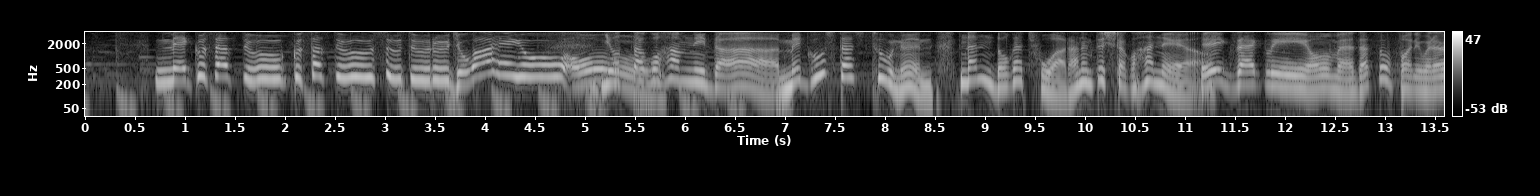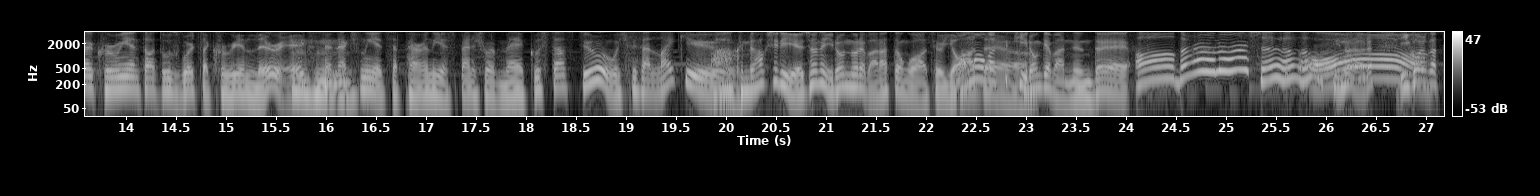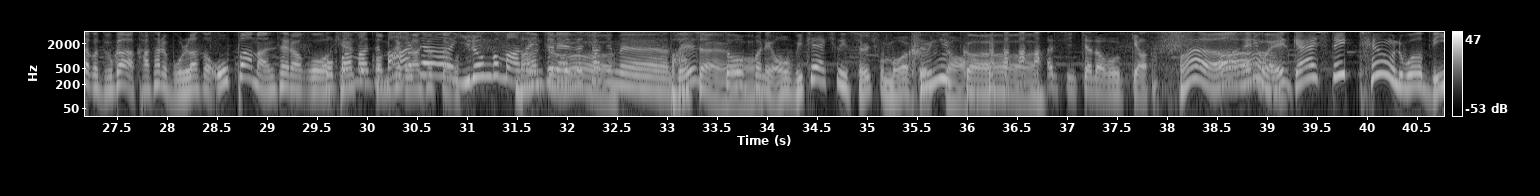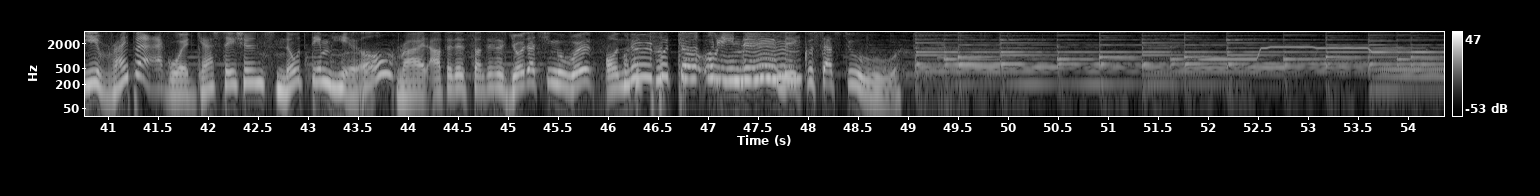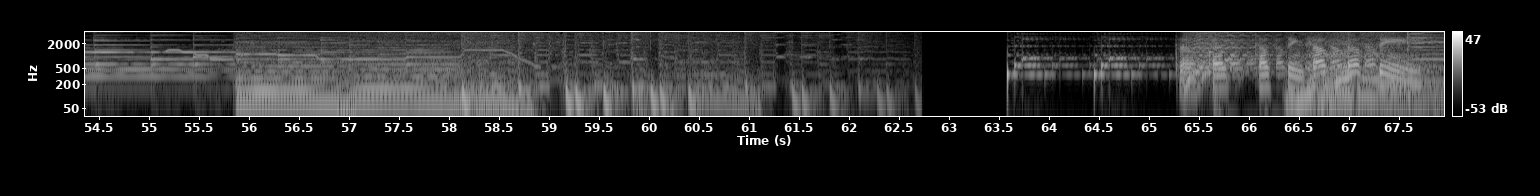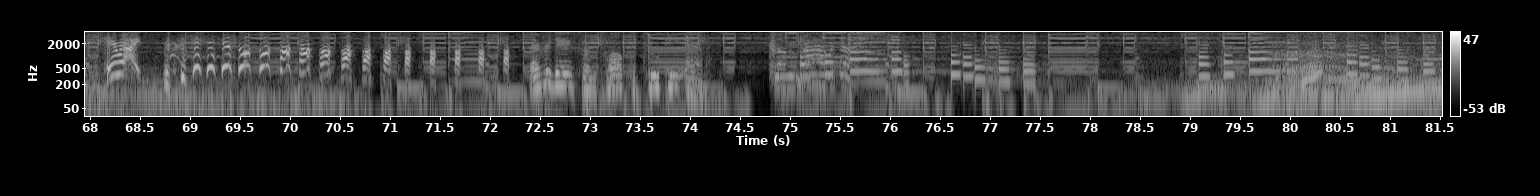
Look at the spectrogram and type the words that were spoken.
내 구사수 구사수 수트를 좋아해요. 오. 였다고 합니다. Gustas tú는 난 너가 좋아라는 뜻이라고 하네요. Exactly. Oh man, that's so funny. Whenever Korean thought those words like Korean lyrics, and actually it's apparently a Spanish word "me gustas tú," which means I like you. 아, 근데 확실히 예전에 이런 노래 많았던 것 같아요. 영어가 맞아요. 특히 이런 게 맞는데, 만났어. 이 노래를 이걸 갖다가 누가 가사를 몰라서 오빠 만세라고 오빠 계속 만세. 검색을 맞아. 하셨다고. 이런 거 많아 맞아. 인터넷에서 찾으면. 맞아요. That's so funny. Oh, we can actually search for more. 그니까. 진짜 너무 웃겨. Well, anyways, guys, stay tuned. We'll be right back with gas stations. No theme here. Right after this, Sunday 여자친구 with 오늘부터 우리는 메이크 사스 2. Testing, test, testing. Hey, right. Every day from 12 to 2 p.m. Come ride with us.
